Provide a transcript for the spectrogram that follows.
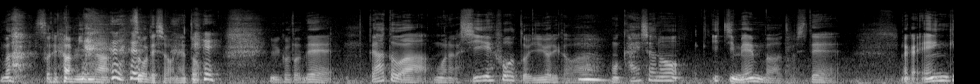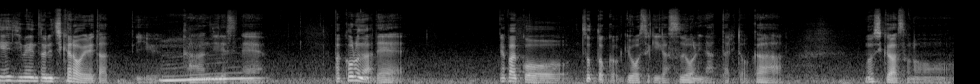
まあそれはみんな そうでしょうねということでであとはもうなんか CFO というよりかは、うん、もう会社の一メンバーとしてなんかエンゲージメントに力を入れたっていう感じですね。やコロナでやっぱこうちょっとこう業績がスローになったりとかもしくはその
